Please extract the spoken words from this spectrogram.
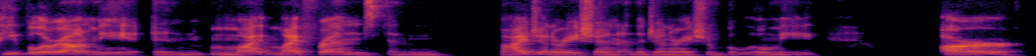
people around me and my my friends and my generation and the generation below me are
